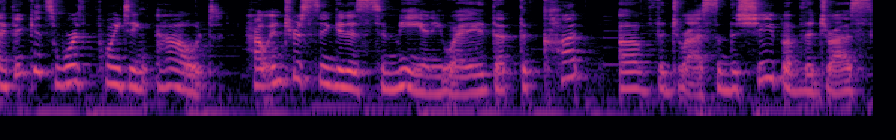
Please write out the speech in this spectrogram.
I think it's worth pointing out how interesting it is to me anyway that the cut of the dress and the shape of the dress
